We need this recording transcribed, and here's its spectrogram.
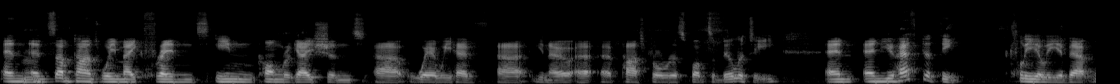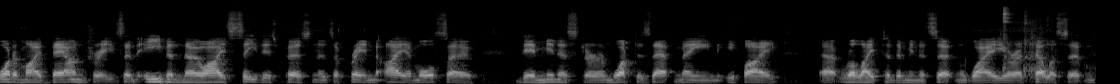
and mm. and sometimes we make friends in congregations uh, where we have uh, you know a, a pastoral responsibility, and and you have to think clearly about what are my boundaries, and even though I see this person as a friend, I am also their minister, and what does that mean if I uh, relate to them in a certain way or I tell a certain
